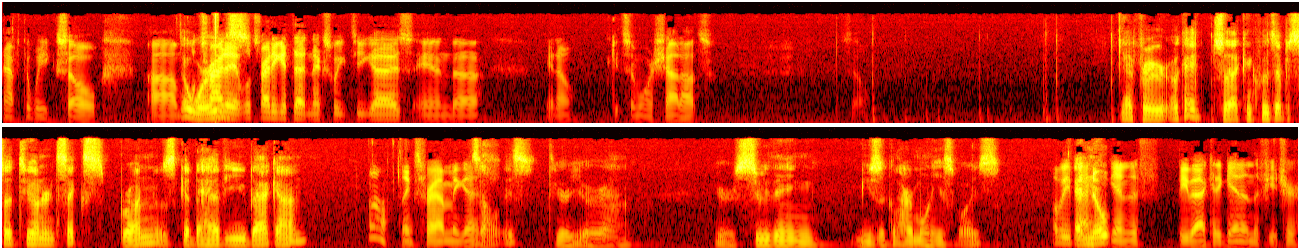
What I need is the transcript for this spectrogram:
half the week, so um, No we'll try to we'll try to get that next week to you guys, and uh, you know, get some more shout outs. So Yeah, for okay. So that concludes episode 206. Brun, it was good to have you back on Oh, thanks for having me, guys. as always. Your your uh, your soothing, musical, harmonious voice. I'll be back no- again. If, be back again in the future.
